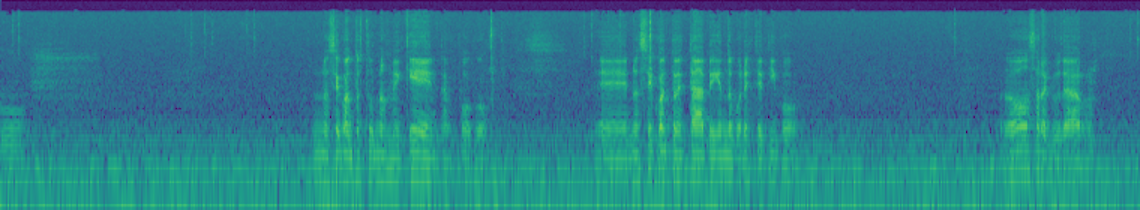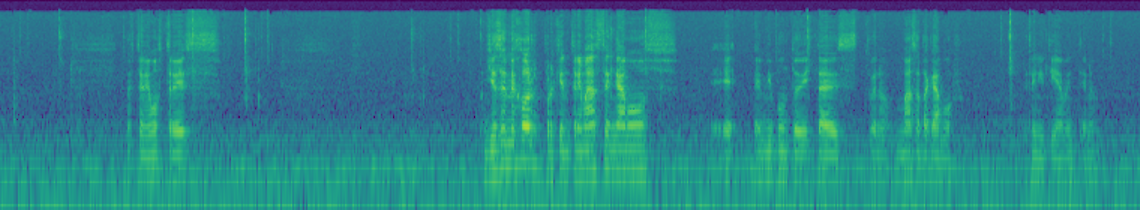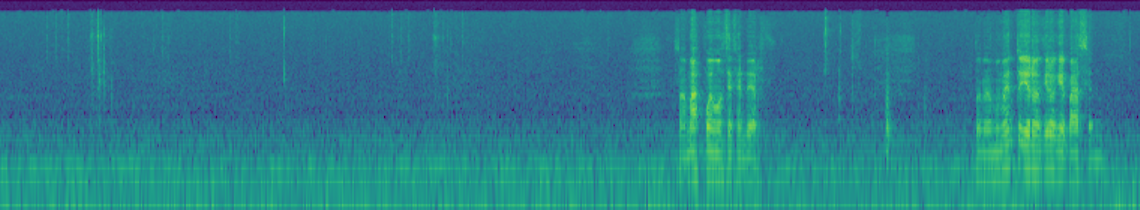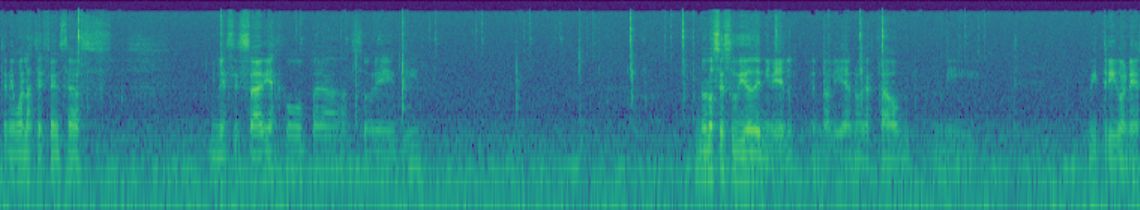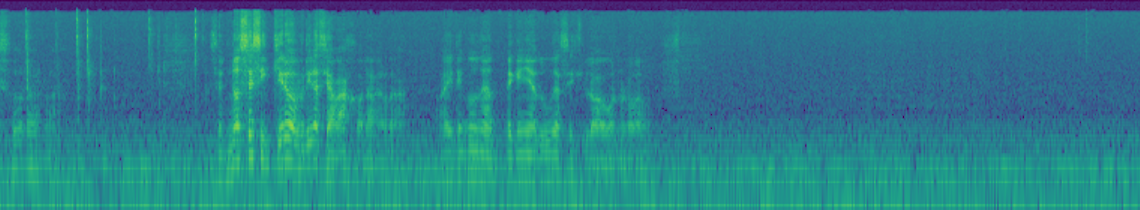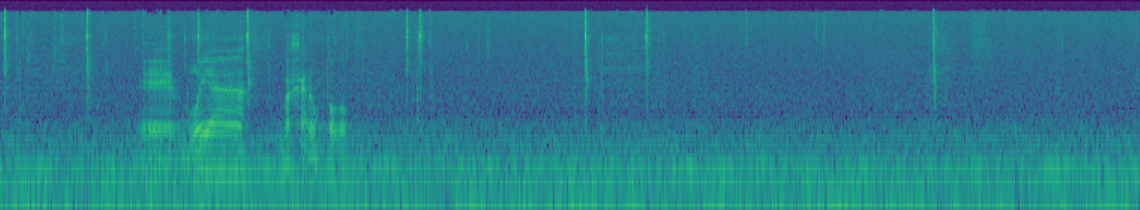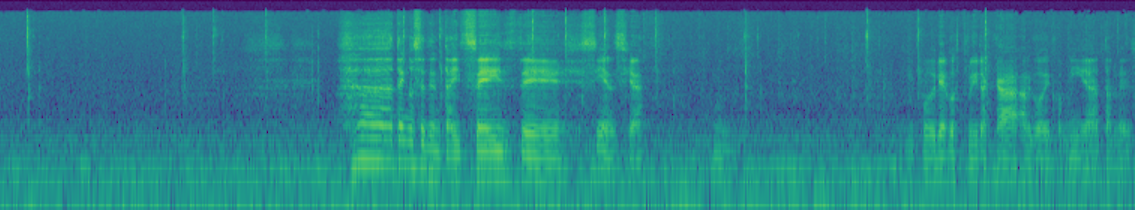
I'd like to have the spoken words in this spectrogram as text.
No sé cuántos turnos me queden tampoco. Eh, no sé cuánto me estaba pidiendo por este tipo. Pero vamos a reclutar. Pues tenemos tres. Y eso es mejor porque entre más tengamos, eh, en mi punto de vista es, bueno, más atacamos. Definitivamente, ¿no? O sea, más podemos defender. Por el momento yo no quiero que pasen. Tenemos las defensas necesarias como para sobrevivir. No los he subido de nivel. En realidad no he gastado mi trigo en eso, la verdad. No sé si quiero abrir hacia abajo, la verdad. Ahí tengo una pequeña duda si es que lo hago o no lo hago. Eh, voy a bajar un poco. Ah, tengo 76 de ciencia. Mm. Y podría construir acá algo de comida, tal vez.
